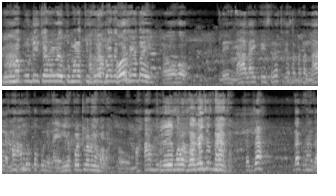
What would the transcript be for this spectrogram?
पिरमा पोटी विचारलं तुम्हाला तिसऱ्या डोक्यात. कसं येत आहे? हो हो. लय नालाय कैस र तुझ्यासारखा नाला महामूर्ख कोणी नाही. हे पटलं नाही मला. हो महामूर्ख हे मला जगायचंच नाही आता. तर जा. बघ ना जा.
